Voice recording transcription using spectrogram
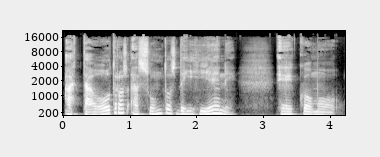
hasta otros asuntos de higiene, eh, como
